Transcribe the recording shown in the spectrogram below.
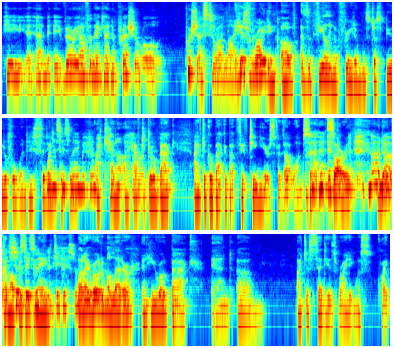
he and very often that kind of pressure will push us to our light His right? writing of the feeling of freedom was just beautiful when he's sitting. What at is his name again? I cannot. I have Oh, to go okay. back. I have to go back about fifteen years for that one. So sorry, No, I don't no, come up with his good- name. it's a good story. But I wrote him a letter, and he wrote back, and um, I just said his writing was quite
